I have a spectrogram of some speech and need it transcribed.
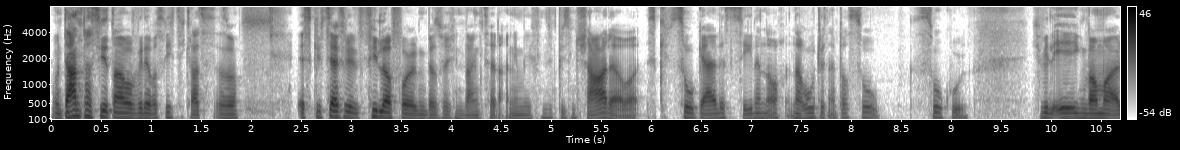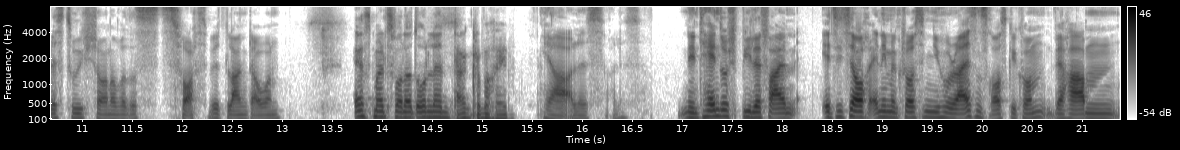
Und dann passiert dann aber wieder was richtig krasses. Also, es gibt sehr viele Filler-Folgen bei solchen Langzeit-Anime. Ich finde es ein bisschen schade, aber es gibt so geile Szenen auch. Naruto ist einfach so, so cool. Ich will eh irgendwann mal alles durchschauen, aber das, das wird lang dauern. Erstmal 200 online, dann können wir reden. Ja, alles, alles. Nintendo-Spiele vor allem. Jetzt ist ja auch Animal Crossing New Horizons rausgekommen. Wir haben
